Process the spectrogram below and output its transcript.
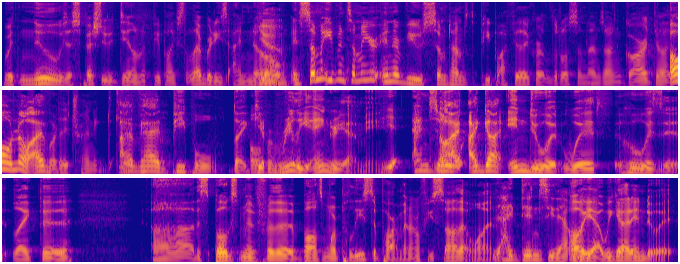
with news, especially with dealing with people like celebrities. I know, Yeah. and some even some of your interviews, sometimes the people I feel like are a little sometimes on guard. They're like, Oh no, I've what are they trying to get? I've had people like get over me. really angry at me. Yeah, and no, so- I, I got into it with who is it? Like the uh the spokesman for the Baltimore Police Department. I don't know if you saw that one. I didn't see that. oh one. yeah, we got into it.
